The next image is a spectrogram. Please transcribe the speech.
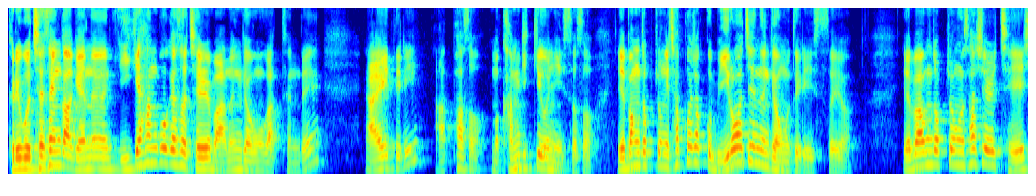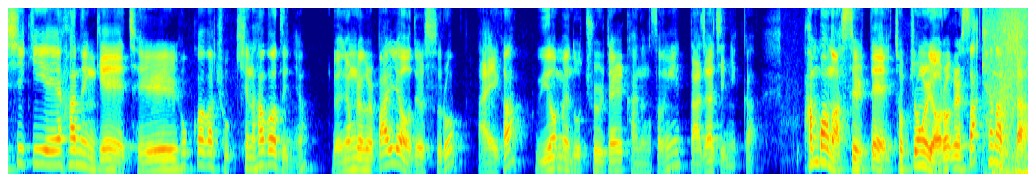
그리고 제 생각에는 이게 한국에서 제일 많은 경우 같은데 아이들이 아파서 뭐 감기 기운이 있어서 예방 접종이 자꾸 자꾸 미뤄지는 경우들이 있어요. 예방 접종은 사실 제 시기에 하는 게 제일 효과가 좋긴 하거든요. 면역력을 빨리 얻을수록 아이가 위험에 노출될 가능성이 낮아지니까. 한 번 왔을 때 접종을 여러 개를 싹 해놨다.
